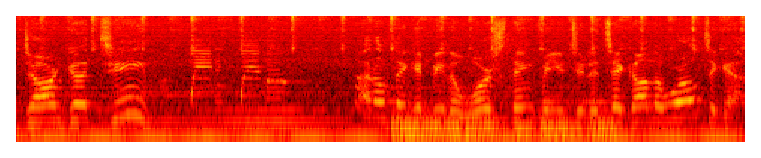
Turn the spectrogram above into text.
A darn good team. I don't think it'd be the worst thing for you two to take on the world together.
